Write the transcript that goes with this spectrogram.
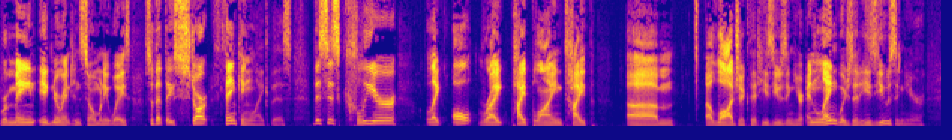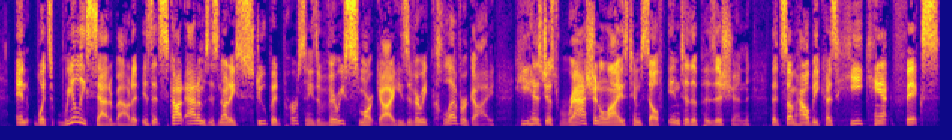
remain ignorant in so many ways so that they start thinking like this. This is clear, like alt right pipeline type um, logic that he's using here and language that he's using here. And what's really sad about it is that Scott Adams is not a stupid person. He's a very smart guy. He's a very clever guy. He has just rationalized himself into the position that somehow because he can't fix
